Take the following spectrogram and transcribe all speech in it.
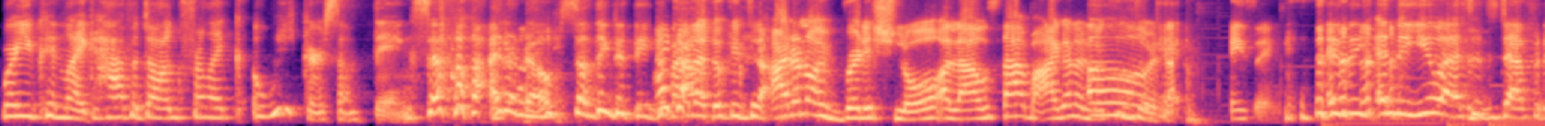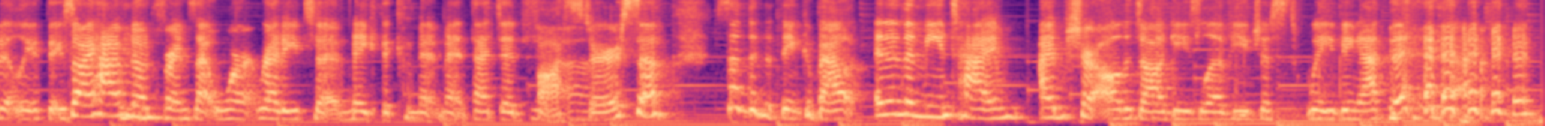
where you can like have a dog for like a week or something. So I don't know, something to think I about. I gotta look into that. I don't know if British law allows that, but I gotta look oh, into okay. it. Amazing. in, the, in the US, it's definitely a thing. So I have known friends that weren't ready to make the commitment that did foster. Yeah. So something to think about. And in the meantime, I'm sure all the doggies love you just waving at them.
